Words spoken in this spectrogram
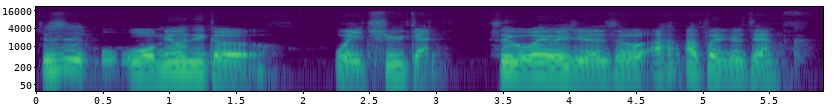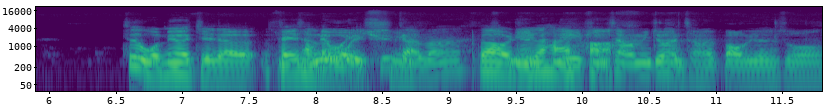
就是我没有那个委屈感。所以我也会觉得说啊啊，不能就这样，就是我没有觉得非常的委屈感吗？对啊，我觉得还好。你平常就很常会抱怨说，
